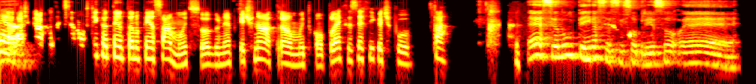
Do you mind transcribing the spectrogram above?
É, acho que é uma coisa que você não fica tentando pensar muito sobre, né? Porque tipo, não é uma trama muito complexa, você fica tipo, tá. É, você não pensa assim sobre isso. É...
